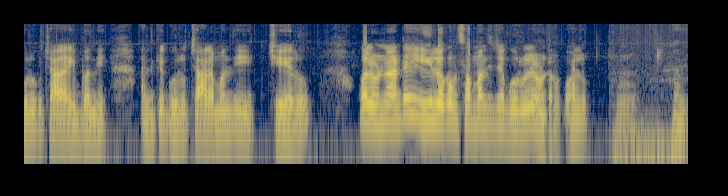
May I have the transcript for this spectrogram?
గురువుకు చాలా ఇబ్బంది. అందుకే గురువు చాలామంది చేయరు. వాళ్ళు ఉన్నారంటే ఈ లోకం సంబంధించిన గురువులే ఉంటారు వాళ్ళు. అది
